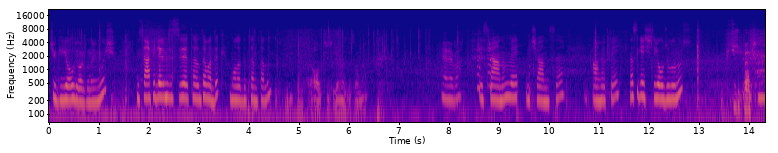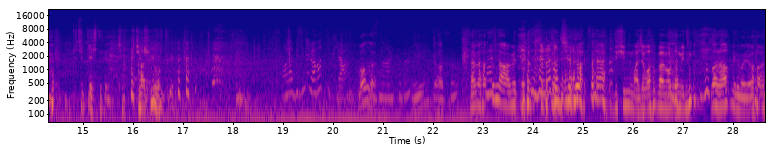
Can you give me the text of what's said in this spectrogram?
Çünkü yol yorgunuymuş. Misafirlerimizi size tanıtamadık. Molada tanıtalım. 600 kilometre sonra. Merhaba. Esra Hanım ve nişanlısı Ahmet Bey. Nasıl geçti yolculuğunuz? Küçük. Süper. küçük geçti. Çok küçük. Valla biz yine rahattık ya. Valla. Arkada. İyi rahatsın. Sen rahattın da Ahmet biraz suratını düşürdü baksana. Düşündüm acaba ben orada mıydım? Lan rahat mıydım acaba?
